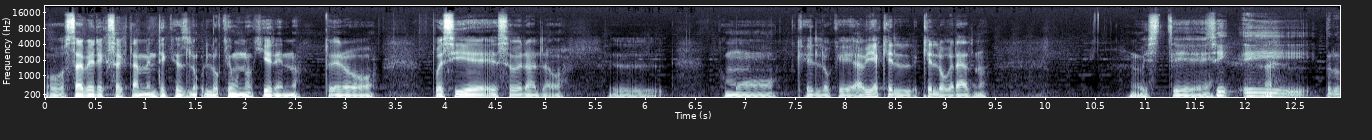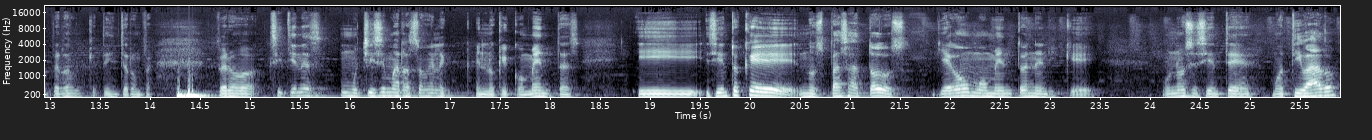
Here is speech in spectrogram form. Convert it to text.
o saber exactamente qué es lo, lo que uno quiere, ¿no? Pero pues sí, e- eso era lo, el- como que lo que había que, que lograr, ¿no? Este, Sí, eh, pero perdón que te interrumpa. Pero sí tienes muchísima razón en, le- en lo que comentas. Y siento que nos pasa a todos. Llega un momento en el que uno se siente motivado,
